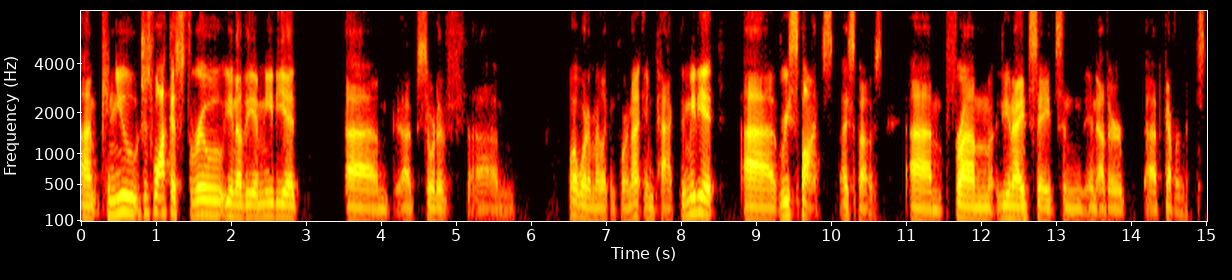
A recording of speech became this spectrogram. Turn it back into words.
Um, can you just walk us through, you know, the immediate um, uh, sort of um, what word am I looking for? Not impact, the immediate uh, response, I suppose um, from the United States and, and other uh, governments.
